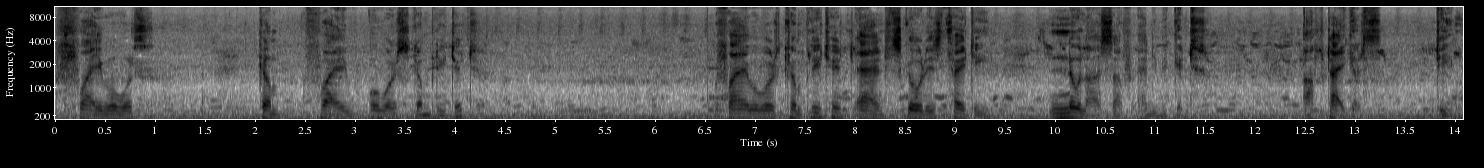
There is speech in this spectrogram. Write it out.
Five overs. Com- five overs completed. Five overs completed and score is 30. No loss of any wicket of Tigers team.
